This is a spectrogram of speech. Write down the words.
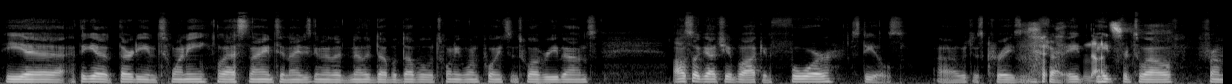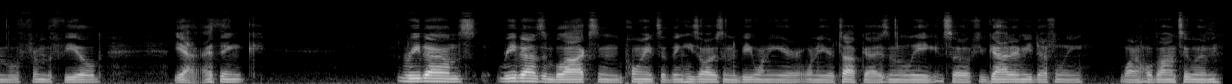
He, uh, I think he had 30 and 20 last night. Tonight he's going to another, another double double with 21 points and 12 rebounds. Also got you a block and four steals, uh, which is crazy. Shot eight eight for 12 from from the field. Yeah, I think rebounds, rebounds and blocks and points. I think he's always going to be one of your one of your top guys in the league. And so if you've got him, you definitely want to hold on to him.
